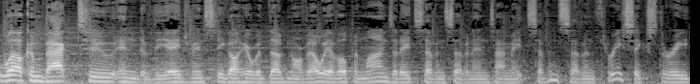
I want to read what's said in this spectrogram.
Welcome back to End of the Age. Vince Stegall here with Doug Norvell. We have open lines at 877 End Time, 877 363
